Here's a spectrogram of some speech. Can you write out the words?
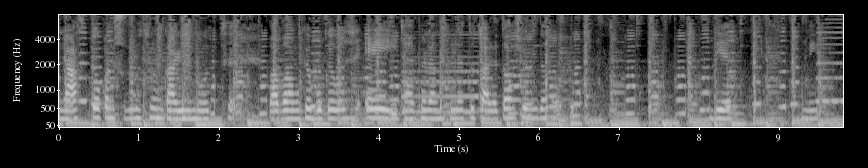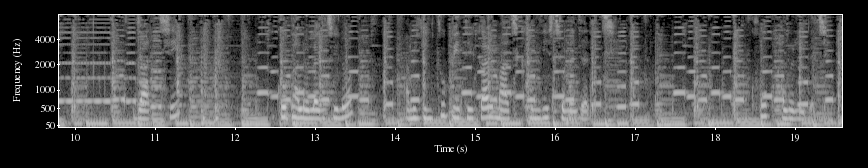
নাচতে ওখানে শুরু করছিলাম গাড়ির মধ্যে। বাবা আমাকে বুকে বসে এই ড্রাইভার আঙ্কেলের তো চালাতে অসুবিধা হবে। দিয়ে আমি যাচ্ছি। খুব ভালো লাগছিল। আমি কিন্তু বিধিকার মাঝখান দিয়ে চলে যাচ্ছি। খুব ভালো লেগেছে।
